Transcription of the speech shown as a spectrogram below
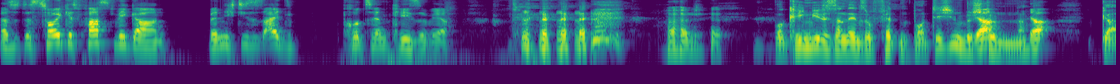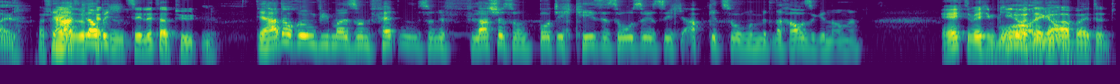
Also das Zeug ist fast vegan, wenn nicht dieses 1% Käse wäre. Boah, kriegen die das dann in so fetten Bottichen bestimmt, ja, ne? ja, Geil. Wahrscheinlich hat, so fetten ich- 10-Liter-Tüten. Der hat auch irgendwie mal so einen fetten, so eine Flasche, so ein Bottich Käsesoße sich abgezogen und mit nach Hause genommen. Echt? In welchem Boah, Kino hat der jo. gearbeitet?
